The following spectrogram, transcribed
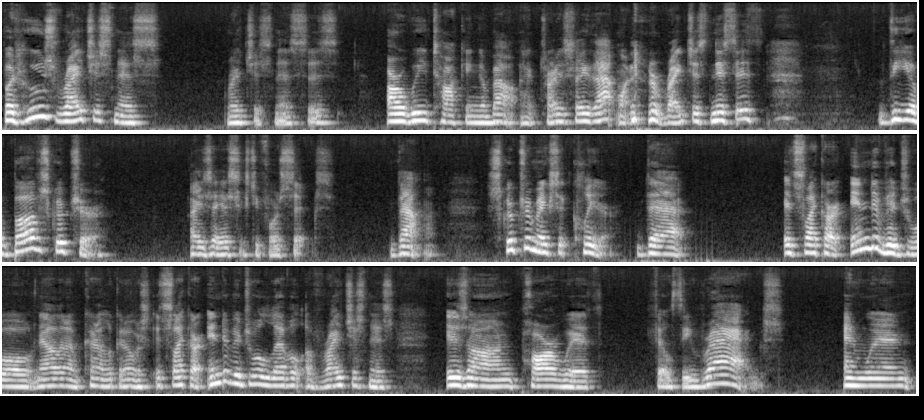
but whose righteousness righteousnesses are we talking about? I try to say that one. righteousness is the above scripture, Isaiah 64 6. That one. Scripture makes it clear that it's like our individual, now that I'm kind of looking over, it's like our individual level of righteousness is on par with filthy rags. And when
